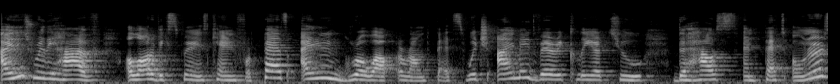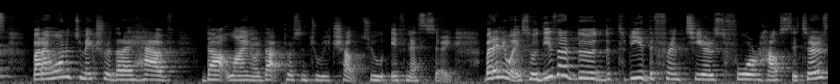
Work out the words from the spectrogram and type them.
I didn't really have a lot of experience caring for pets. I didn't grow up around pets, which I made very clear to the house and pet owners, but I wanted to make sure that I have that line or that person to reach out to if necessary. But anyway, so these are the, the three different tiers for house sitters.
